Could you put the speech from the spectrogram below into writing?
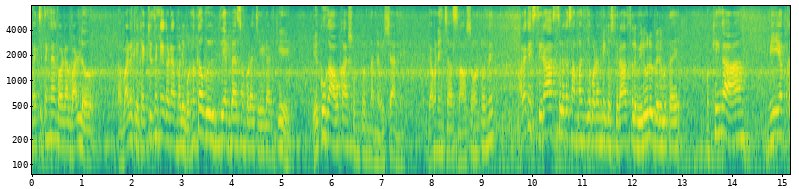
ఖచ్చితంగా కూడా వాళ్ళు వాళ్ళకి ఖచ్చితంగా కూడా మళ్ళీ ఉన్నత విద్యాభ్యాసం కూడా చేయడానికి ఎక్కువగా అవకాశం ఉంటుందన్న విషయాన్ని గమనించాల్సిన అవసరం ఉంటుంది. అలాగే స్థిరాస్తులకు సంబంధించి కూడా మీకు స్థిరాస్తుల విలువలు పెరుగుతాయి. ముఖ్యంగా మీ యొక్క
